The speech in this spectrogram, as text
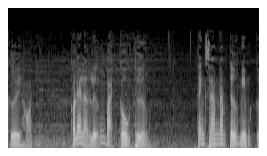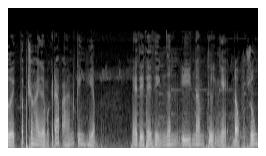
cười hỏi. Có lẽ là lưỡng bại câu thương. Thanh Sam nam tử mỉm cười cấp cho hai người một cái đáp án kinh hiểm. Nghe thấy thế thì ngân y nam tử nhẹ động dung.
